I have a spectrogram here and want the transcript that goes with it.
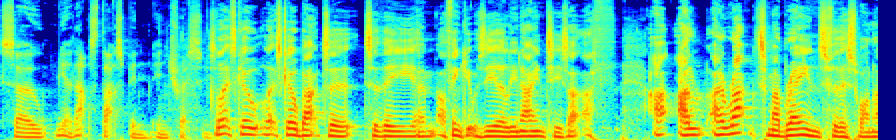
So yeah, that's that's been interesting. So let's go let's go back to to the um, I think it was the early nineties. I, I, I I racked my brains for this one.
